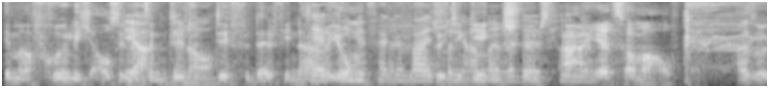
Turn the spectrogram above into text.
immer fröhlich aussieht, Ja, wenn es im genau. Delf Delf Delfinarium durch die Gegend. Delfine. Ah, jetzt hör mal auf. Also,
